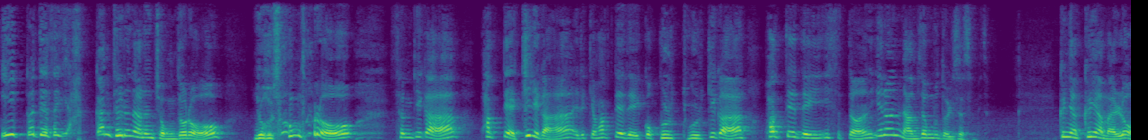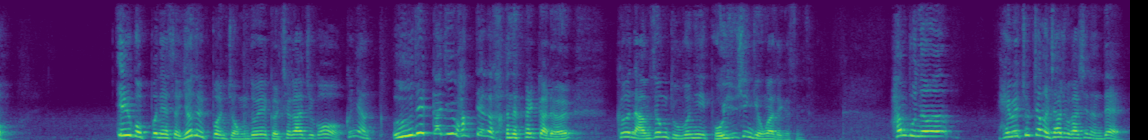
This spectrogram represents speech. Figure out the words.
이 끝에서 약간 드러나는 정도로 요 정도로 성기가 확대, 길이가 이렇게 확대되어 있고 굵, 굵기가 확대되어 있었던 이런 남성분도 있었습니다. 그냥 그야말로 일곱 번에서 여덟 번 정도에 걸쳐가지고 그냥 어디까지 확대가 가능할까를 그 남성 두 분이 보여주신 경우가 되겠습니다. 한 분은 해외 출장을 자주 가시는데,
